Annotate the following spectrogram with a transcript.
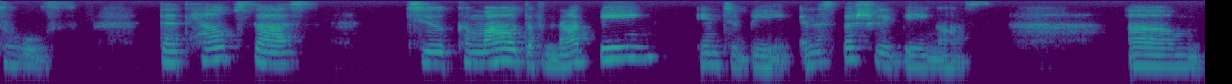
tools that helps us to come out of not being into being, and especially being us. Um,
